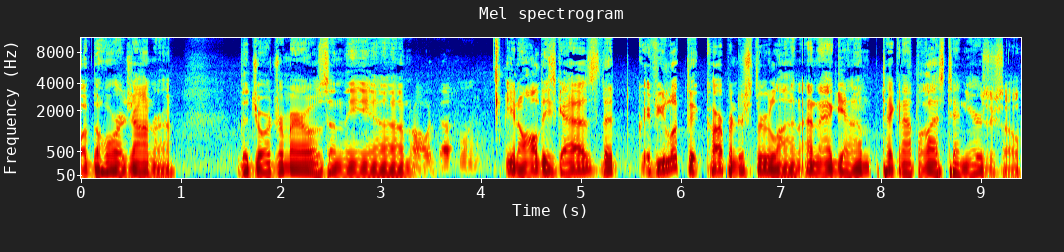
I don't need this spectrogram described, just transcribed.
of the horror genre. The George Romero's and the um, Oh, definitely. You know all these guys that if you looked at Carpenter's through line, and again I'm taking out the last ten years or so,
